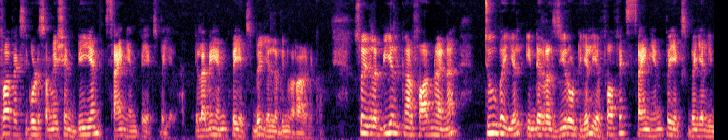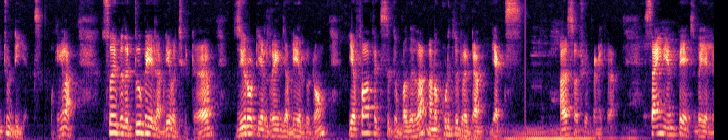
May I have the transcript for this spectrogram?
f of x equal to summation bn sin n by x by l. எல்லாமே n by x by l அப்படின்னு வர ஆரம்பிக்கும். ஸோ இதில் பிஎல்க்கான ஃபார்முலா என்ன? Two by L integral zero to L f of x sine n pi x by L into d x ஓகேங்களா ஸோ இப்போ இந்த டூ பை எல் அப்படியே வச்சுக்கிட்டு ஜீரோ டு எல் ரேஞ்ச் அப்படியே இருக்கட்டும். எஃப் ஆஃப் எக்ஸுக்கு பதிலாக நம்ம கொடுத்துருக்கிற டேம் எக்ஸ் அதை சப்ஸ்டியூட் பண்ணிக்கலாம். Sine n pi x by L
